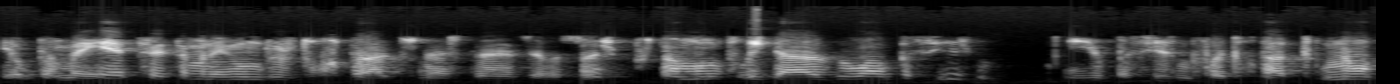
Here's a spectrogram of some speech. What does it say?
Ele também é, de certa maneira, um dos derrotados nestas eleições, porque está muito ligado ao pacismo. E o pacismo foi derrotado porque não,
